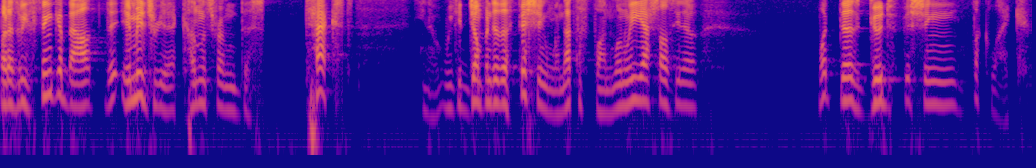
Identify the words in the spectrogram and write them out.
But as we think about the imagery that comes from this text, you know, we could jump into the fishing one. That's a fun one. We ask ourselves, you know, what does good fishing look like?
